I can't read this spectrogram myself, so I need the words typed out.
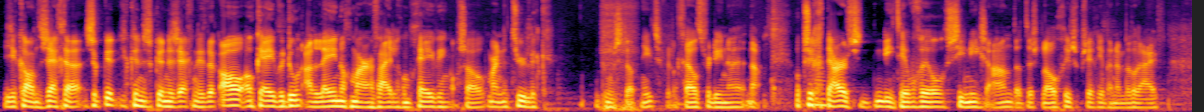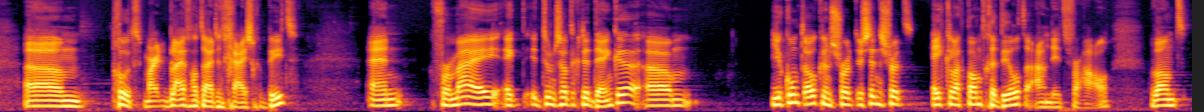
Je kan zeggen, ze, kunnen, ze kunnen zeggen natuurlijk... oh, oké, we doen alleen nog maar een veilige omgeving of zo. Maar natuurlijk doen ze dat niet. Ze willen geld verdienen. Nou, op zich, daar is niet heel veel cynisch aan. Dat is logisch op zich, je bent een bedrijf. Ehm, goed, maar het blijft altijd een grijs gebied. En voor mij, ik, toen zat ik te denken, ehm, je komt ook een soort, er zit een soort eclatant gedeelte aan dit verhaal. Want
